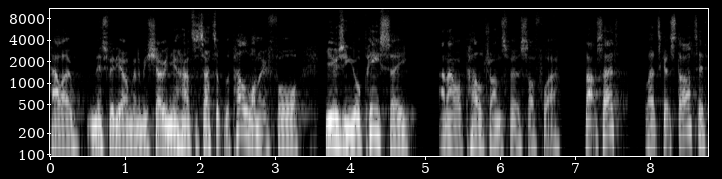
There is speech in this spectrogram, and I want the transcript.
Hello, in this video I'm going to be showing you how to set up the PEL 104 using your PC and our PEL transfer software. That said, let's get started.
